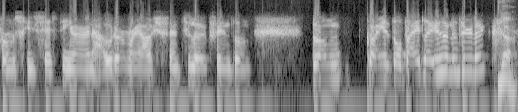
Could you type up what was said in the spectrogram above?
voor misschien 16 jaar en ouder. Maar ja, als je fantasy leuk vindt, dan dan kan je het altijd lezen natuurlijk. Ja.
